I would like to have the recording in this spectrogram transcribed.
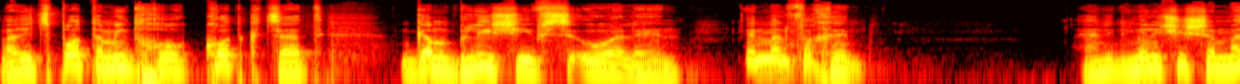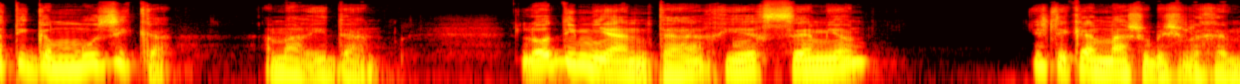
הרצפות תמיד חורקות קצת, גם בלי שיפסעו עליהן. אין מה לפחד. היה נדמה לי ששמעתי גם מוזיקה, אמר עידן. לא דמיינת, חייך סמיון? יש לי כאן משהו בשבילכם,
